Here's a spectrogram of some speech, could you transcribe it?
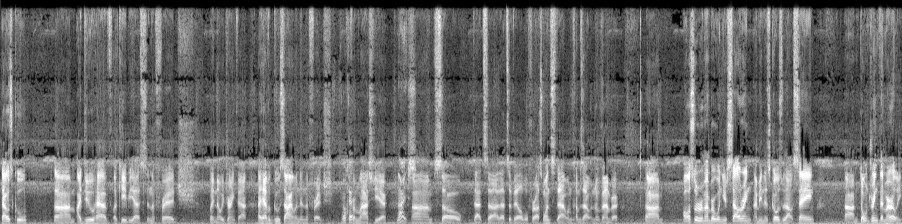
That was cool. Um, I do have a KBS in the fridge. Wait, no, we drank that. I have a Goose Island in the fridge Okay. from last year. Nice. Um, so that's uh, that's available for us once that one comes out in November. Um, also, remember when you're cellaring. I mean, this goes without saying. Um, don't drink them early.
